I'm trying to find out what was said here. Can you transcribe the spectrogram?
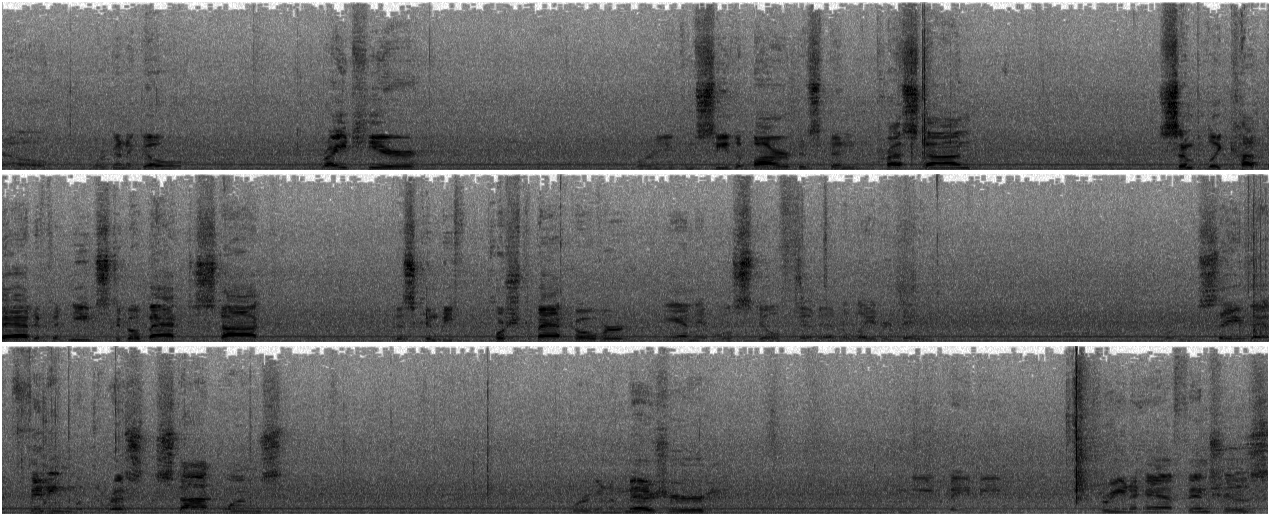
So we're going to go right here where you can see the barb has been pressed on. Simply cut that if it needs to go back to stock. This can be pushed back over and it will still fit at a later date. We're going to save that fitting with the rest of the stock ones. We're going to measure, we need maybe three and a half inches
